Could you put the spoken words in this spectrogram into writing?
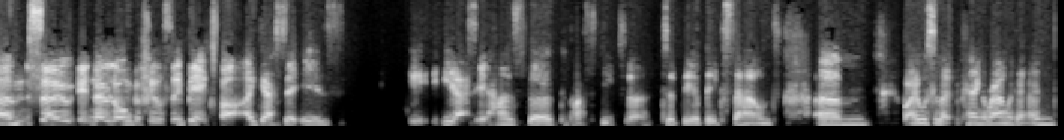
Um, so it no longer feels so big, but I guess it is yes, it has the capacity to to be a big sound. Um, but I also like playing around with it, and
